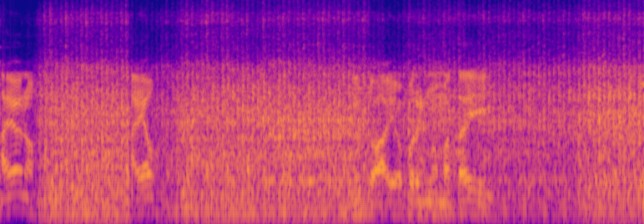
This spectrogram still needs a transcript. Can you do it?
Ayaw no? Ayaw. Ito ayaw pa rin mamatay. So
